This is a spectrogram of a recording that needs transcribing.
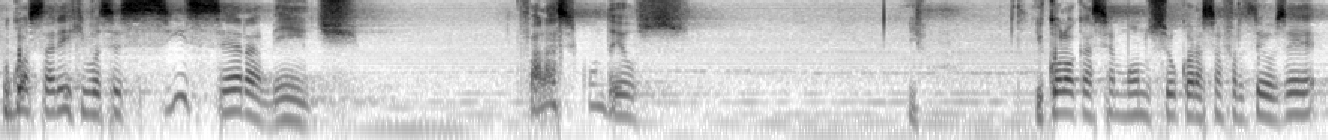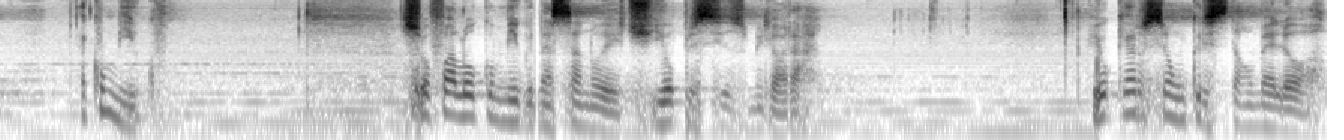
Eu gostaria que você sinceramente falasse com Deus e colocasse a mão no seu coração e falasse: Deus, é, é comigo. O Senhor falou comigo nessa noite e eu preciso melhorar. Eu quero ser um cristão melhor.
